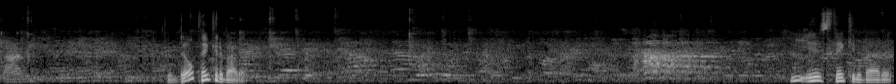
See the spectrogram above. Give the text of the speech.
Time. And Bill thinking about it. He is thinking about it.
